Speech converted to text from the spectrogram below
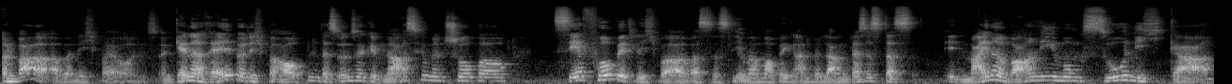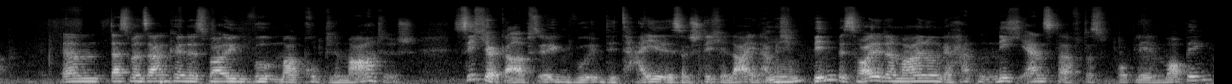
und war aber nicht bei uns. Und generell würde ich behaupten, dass unser Gymnasium in Schobau sehr vorbildlich war, was das Thema Mobbing anbelangt. Dass es das in meiner Wahrnehmung so nicht gab, ähm, dass man sagen könnte, es war irgendwo mal problematisch. Sicher gab es irgendwo im Detail so Sticheleien, aber mhm. ich bin bis heute der Meinung, wir hatten nicht ernsthaft das Problem Mobbing.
